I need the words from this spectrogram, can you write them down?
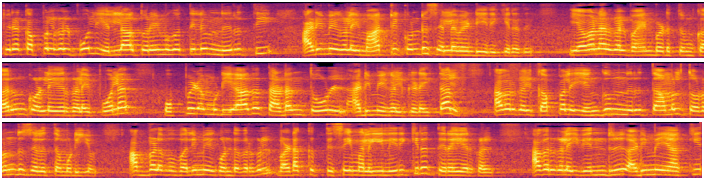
பிற கப்பல்கள் போல் எல்லா துறைமுகத்திலும் நிறுத்தி அடிமைகளை மாற்றிக்கொண்டு செல்ல வேண்டியிருக்கிறது. யவனர்கள் பயன்படுத்தும் கருங்கொள்ளையர்களைப் போல ஒப்பிட முடியாத தடந்தோல் அடிமைகள் கிடைத்தால் அவர்கள் கப்பலை எங்கும் நிறுத்தாமல் தொடர்ந்து செலுத்த முடியும். அவ்வளவு வலிமை கொண்டவர்கள் வடக்கு திசைமலையில் இருக்கிற திரையர்கள். அவர்களை வென்று அடிமையாக்கி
